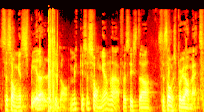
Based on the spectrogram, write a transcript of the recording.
säsongens spelare dessutom. Mycket säsongen här för sista säsongsprogrammet.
